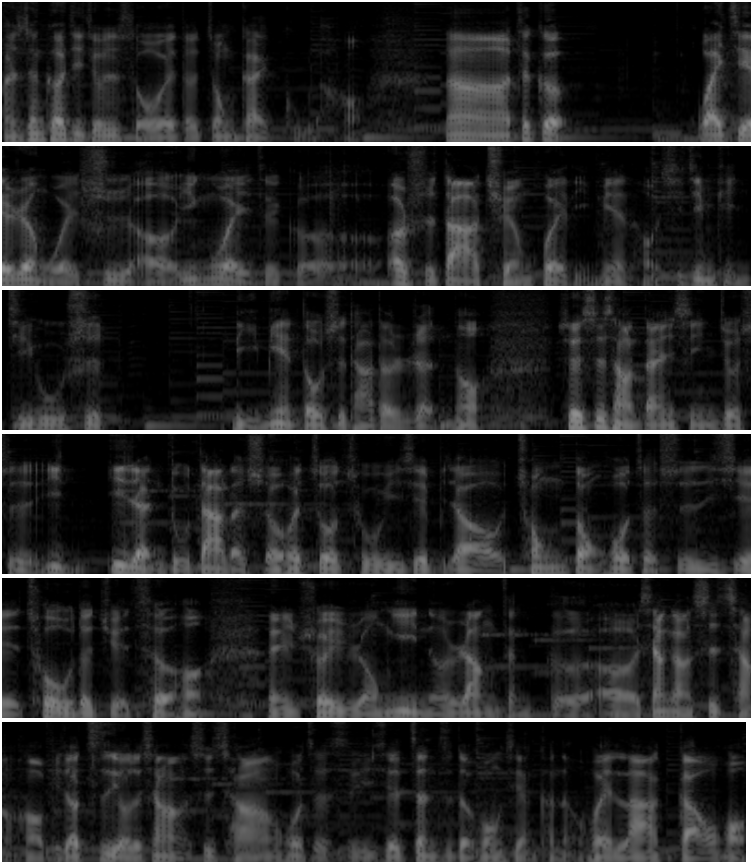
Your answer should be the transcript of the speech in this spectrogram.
恒生科技，就是所谓的中概股了。哈，那这个外界认为是呃，因为这个二十大全会里面，哈，习近平几乎是里面都是他的人，哈。所以市场担心，就是一一人独大的时候，会做出一些比较冲动或者是一些错误的决策，哈，诶，所以容易呢让整个呃香港市场哈比较自由的香港市场，或者是一些政治的风险可能会拉高，哈，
